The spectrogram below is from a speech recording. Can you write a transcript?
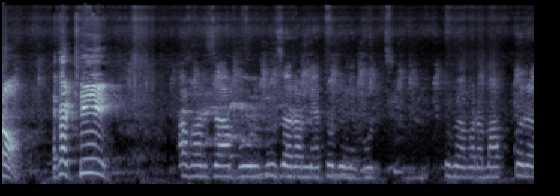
ন। এটা ঠিক। আবার যা ভুল বুঝার আমি এতদিনে বুঝছি। তুমি আমার মাফ করে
